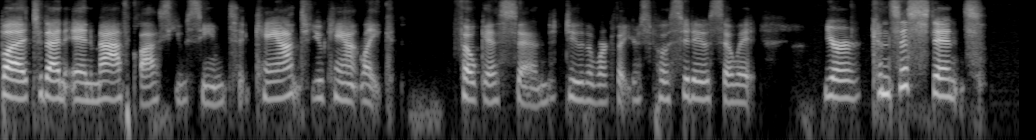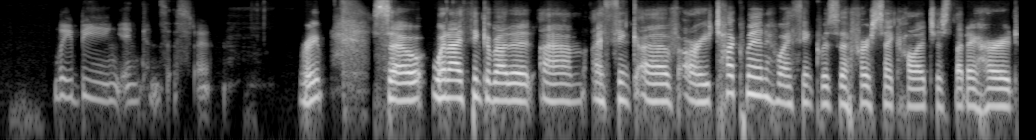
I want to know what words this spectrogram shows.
but then in math class you seem to can't you can't like focus and do the work that you're supposed to do so it you're consistently being inconsistent right? So when I think about it, um, I think of Ari Tuckman, who I think was the first psychologist that I heard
